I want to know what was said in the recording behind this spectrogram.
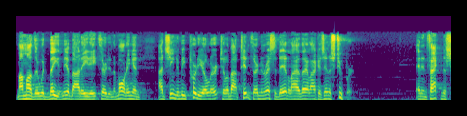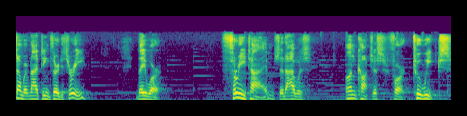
my mother would bathe me about 8, 8.30 in the morning, and I'd seem to be pretty alert till about 10.30, and the rest of the day I'd lie there like I was in a stupor. And in fact, in the summer of 1933, they were three times that I was unconscious for two weeks.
